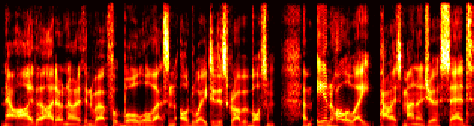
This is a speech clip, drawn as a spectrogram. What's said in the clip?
Now, either I don't know anything about football, or that's an odd way to describe a bottom. Um, Ian Holloway, Palace manager, said,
